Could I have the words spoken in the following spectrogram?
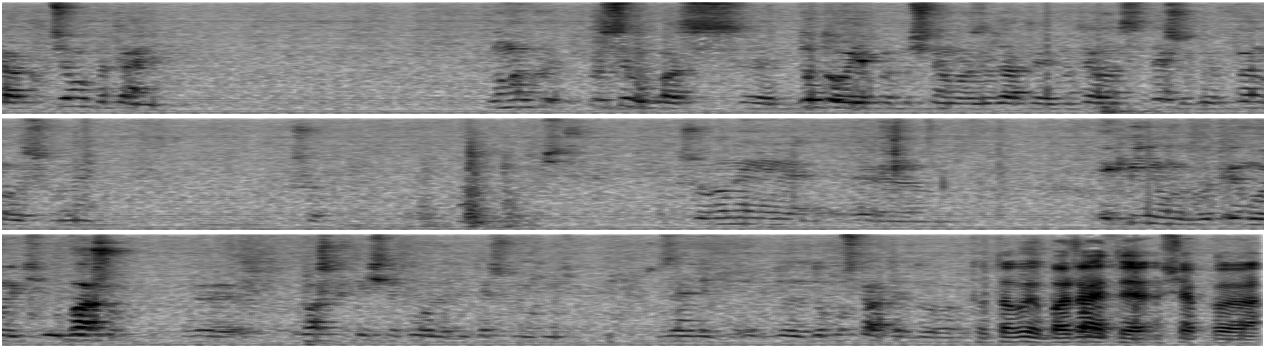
крапку в цьому питанні, ну, ми просили б вас до того, як ми почнемо розглядати матеріали НСРД, щоб ви впевнили, що вони, що, а, вибачте, що вони е, Тобто ви бажаєте, щоб е,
